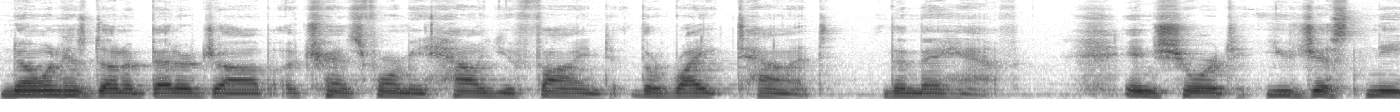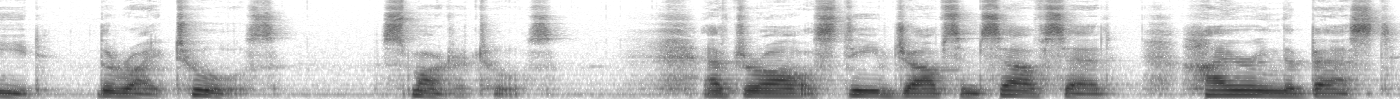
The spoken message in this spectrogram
No one has done a better job of transforming how you find the right talent than they have. In short, you just need the right tools, smarter tools. After all, Steve Jobs himself said, hiring the best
